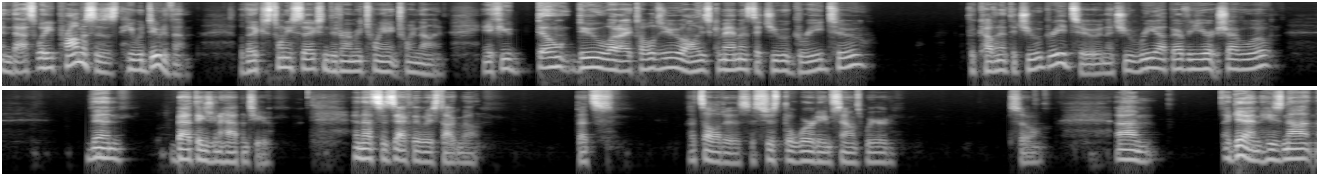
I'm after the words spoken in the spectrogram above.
And that's what he promises he would do to them. Leviticus 26 and Deuteronomy 28 and 29. And if you don't do what I told you, all these commandments that you agreed to, the covenant that you agreed to, and that you re up every year at Shavuot, then bad things are going to happen to you. And that's exactly what he's talking about. That's that's all it is. It's just the wording sounds weird. So, um, again, he's not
